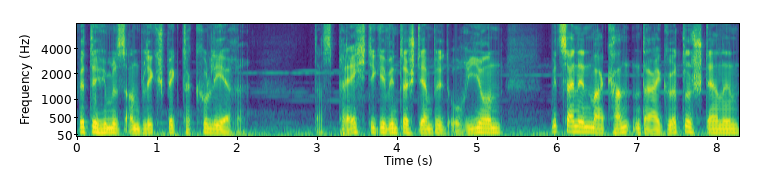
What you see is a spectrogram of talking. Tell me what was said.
wird der Himmelsanblick spektakulärer. Das prächtige Wintersternbild Orion mit seinen markanten drei Gürtelsternen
